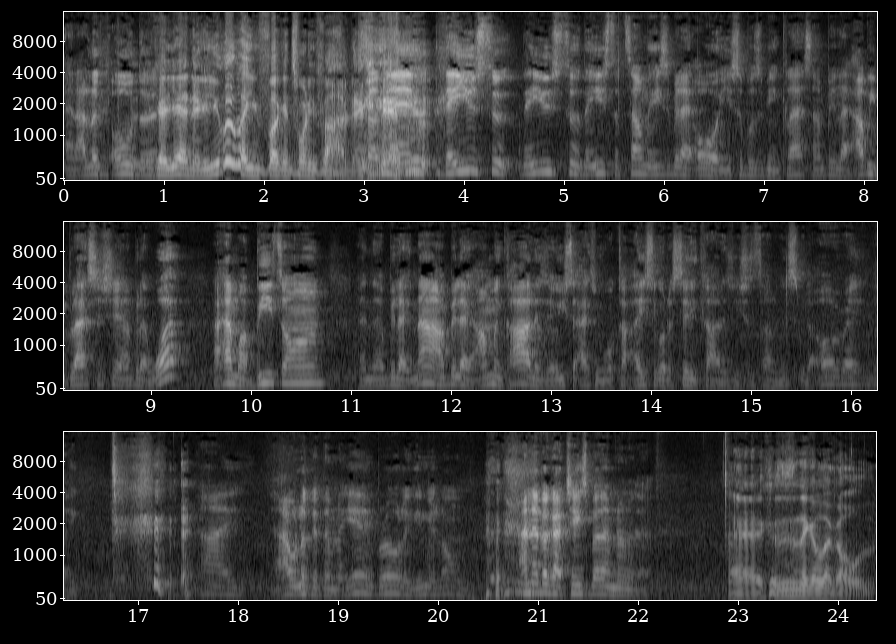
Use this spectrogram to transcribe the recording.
and I looked older. Okay, yeah, nigga, you look like you fucking 25, nigga. So then they used to, they used to, they used to tell me, they used to be like, "Oh, you're supposed to be in class." And I'd be like, "I'll be blasting shit." I'd be like, "What?" I had my beats on, and they'll be like, "Nah." I'll be like, "I'm in college." They used to ask me what co- I used to go to City College. You used to tell them. this. used to be like, "All right," like, I, I would look at them like, "Yeah, bro, like, leave me alone." I never got chased by them. None of that. Alright, cause this nigga look old.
